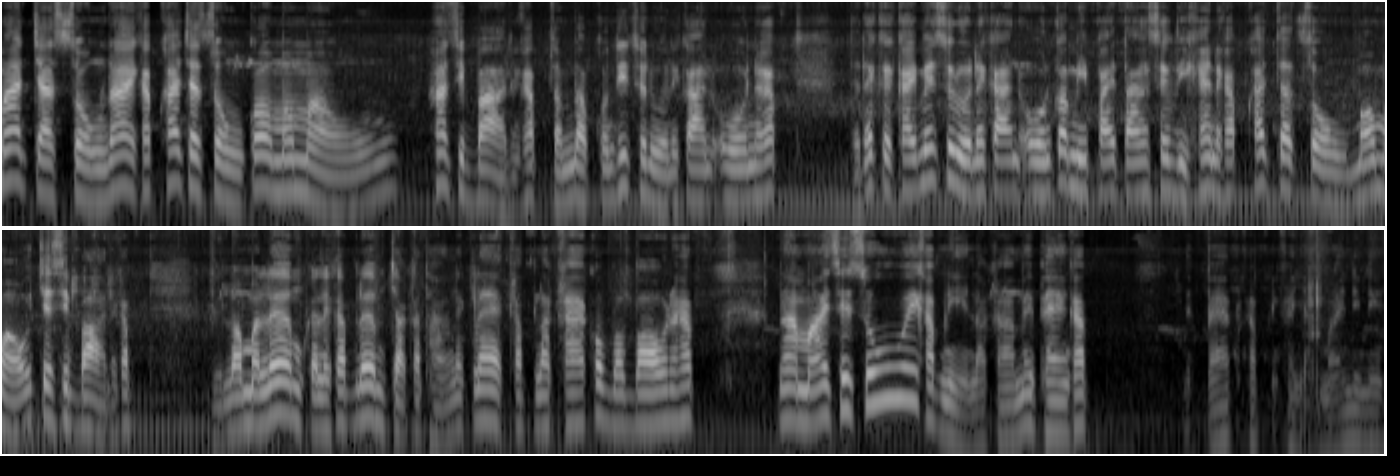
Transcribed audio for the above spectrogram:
มารถจัดส่งได้ครับค่าจัดส่งก็มาเหมา 50 บาทนะครับสำหรับคนที่สะดวกในการโอนนะครับแต่ถ้าเกิดใครไม่สะดวกในการโอนก็มีปลายทางเซอร์วิสให้นะครับค่าจัดส่งเหมาเหมา70 บาทนะครับเดี๋ยวเรามาเริ่มกันเลยครับ เริ่มจากกระถางแรกๆครับ ราคาก็เบาๆนะครับ หน้าไม้สวยๆครับนี่ราคาไม่แพงครับ เดี๋ยวแป๊บครับมีขยับไม้นิดนึง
